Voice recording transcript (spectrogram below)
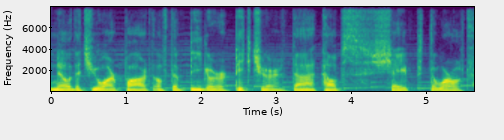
know that you are part of the bigger picture that helps shape the world.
